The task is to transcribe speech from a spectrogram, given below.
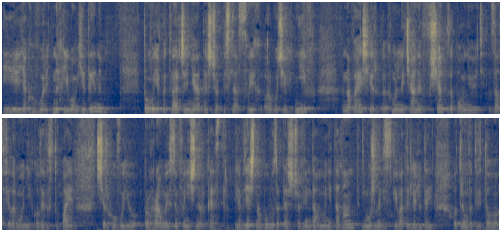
І, як говорять, не хлібом єдиним. Тому є підтвердження те, що після своїх робочих днів на вечір е, хмельничани вщент заповнюють зал філармонії, коли виступає з черговою програмою симфонічний оркестр. Я вдячна Богу за те, що він дав мені талант і можливість співати для людей, отримувати від того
